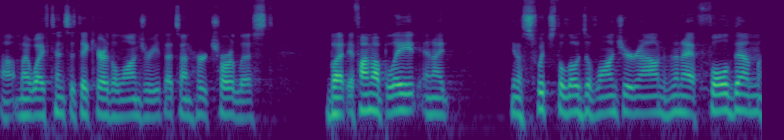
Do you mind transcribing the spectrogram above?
uh, my wife tends to take care of the laundry. That's on her chore list. But if I'm up late and I, you know, switch the loads of laundry around and then I fold them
